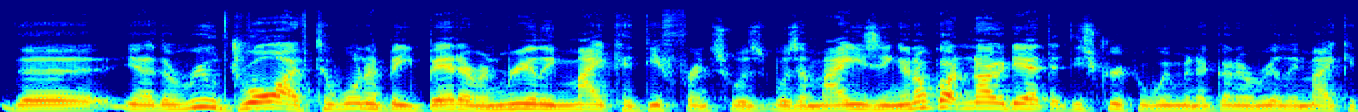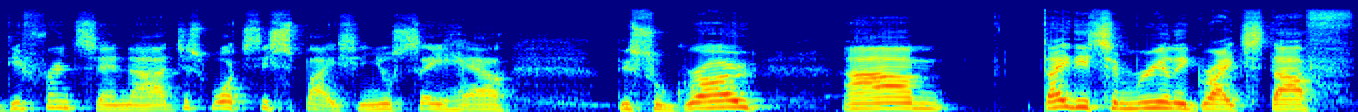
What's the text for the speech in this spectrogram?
the you know the real drive to want to be better and really make a difference was was amazing. And I've got no doubt that this group of women are going to really make a difference. And uh, just watch this space, and you'll see how this will grow. Um, they did some really great stuff.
